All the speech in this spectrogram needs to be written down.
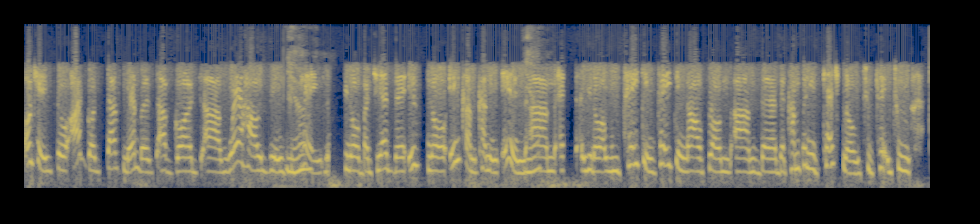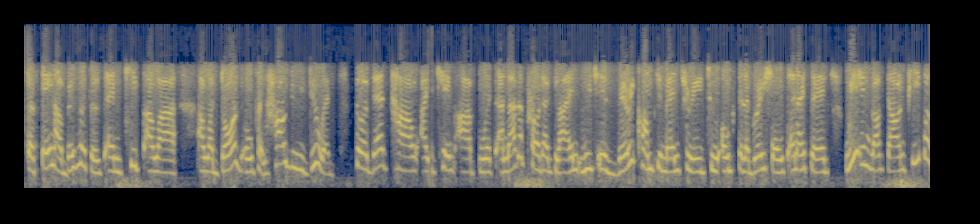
okay, so I've got staff members, I've got uh, warehousing to Yeah. pay, you know, but yet there is no income coming in. Yeah. Um, and, you know, we're taking taking now from um, the the company's cash flow to ta- to sustain our businesses and keep our our doors open. How do we do it? So that's how I came up with another product line, which is very complementary to Oak Celebrations. And I said, we in lockdown, people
